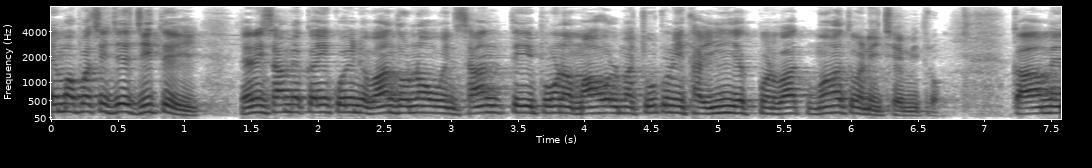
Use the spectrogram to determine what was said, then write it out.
એમાં પછી જે જીતે એની સામે કંઈ કોઈને વાંધો ન હોય શાંતિપૂર્ણ માહોલમાં ચૂંટણી થાય એ એક પણ વાત મહત્વની છે મિત્રો. કા અમે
